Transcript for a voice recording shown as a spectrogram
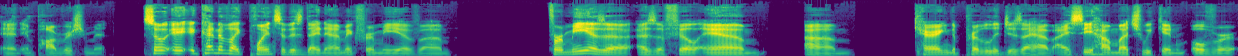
and impoverishment. So it, it kind of like points to this dynamic for me of um, for me as a as a Phil-Am, um, carrying the privileges I have, I see how much we can over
